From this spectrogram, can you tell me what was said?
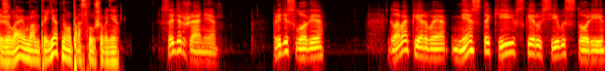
Желаем вам приятного прослушивания. Содержание. Предисловие. Глава 1. Место Киевской Руси в истории.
